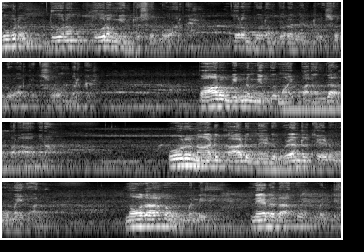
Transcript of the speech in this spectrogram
தூரம் தூரம் தூரம் என்று சொல்லுவார்கள். தூரம் தூரம் தூரம் என்று சொல்லுவார்கள் சோம்பர்கள். பாரும் இன்னும் எங்குமாய் பறந்த பராபரம் ஊரு நாடு காடு மேடு உழன்று தேடும் ஊமைகால் நோதாக உம்மலே நேரதாக உம்மலே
